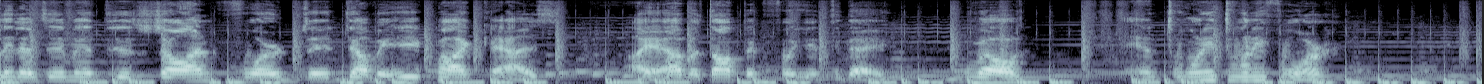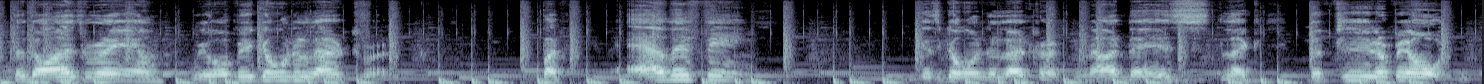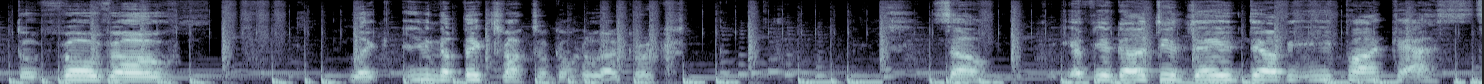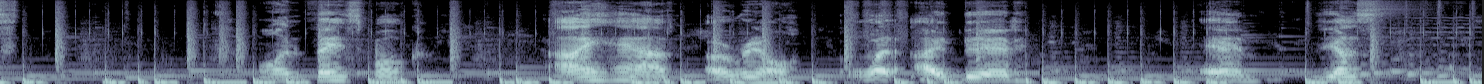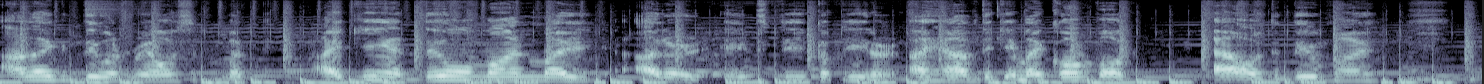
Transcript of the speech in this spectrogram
that's in to Sean for JWE Podcast. I have a topic for you today. Well, in 2024, the Dodge Ram will be going electric. But everything is going electric nowadays. Like the Peterbilt, the Volvo, like even the big trucks are going electric. So if you go to JWE Podcast on Facebook, I have a reel what I did and yes I like doing reels but I can't do them on my other HP computer. I have to get my Chromebook out to do my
